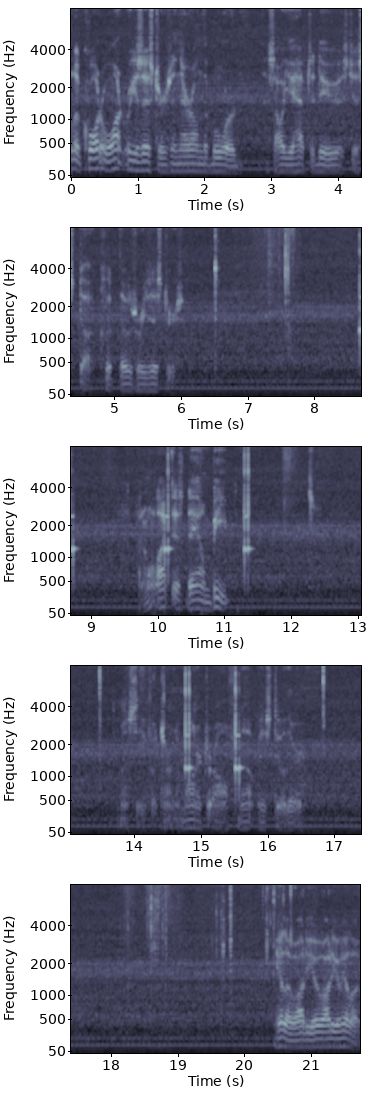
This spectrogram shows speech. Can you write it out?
Couple of quarter watt resistors in there on the board. That's all you have to do is just uh, clip those resistors. I don't like this damn beep. Let's see if I turn the monitor off. Nope, it's still there. Hello, audio, audio, hello.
